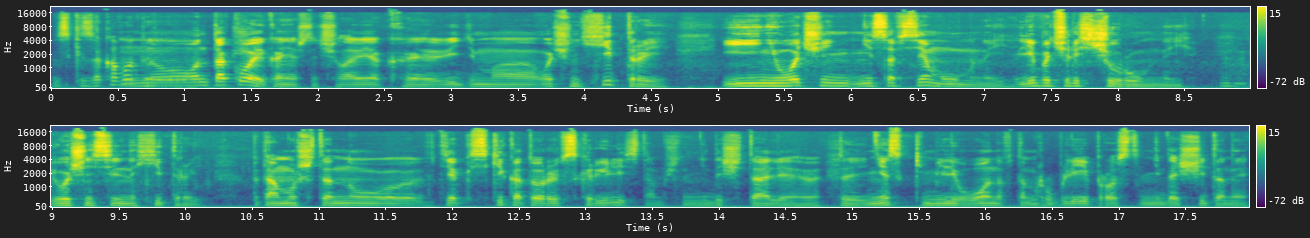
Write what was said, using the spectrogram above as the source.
За кого ты? Ну, он такой, конечно, человек, э, видимо, очень хитрый и не очень, не совсем умный, либо чересчур умный угу. и очень сильно хитрый. Потому что, ну, те косяки, которые вскрылись, там, что не досчитали э, несколько миллионов там рублей просто не досчитаны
